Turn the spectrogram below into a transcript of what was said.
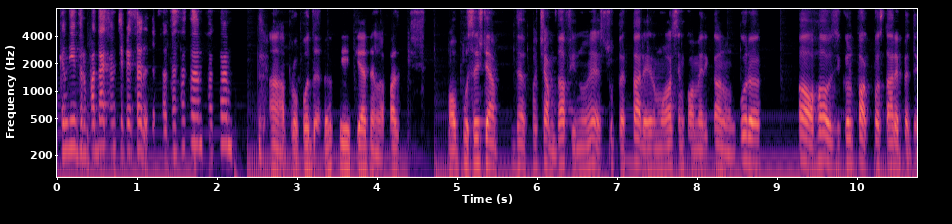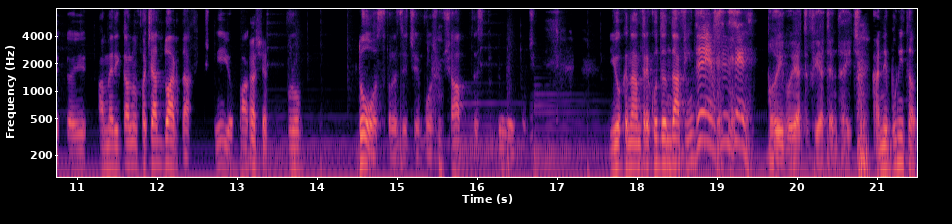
când intru pe Dafi începe să râdă. Sa-sa-sa-sam, sa-sam. A, apropo de Duffy, fii atent la fază. M-au pus ăștia, de, făceam Duffy, nu e, super tare, el mă luasem cu americanul în gură. Au, au, zic că îl fac pe ăsta repede, că americanul făcea doar Duffy, știi? Eu fac Așa. vreo 12 voci, 17, 20. Eu când am trecut în Duffy, Băi, băiatul, fii atent aici. a nebunit ăla.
